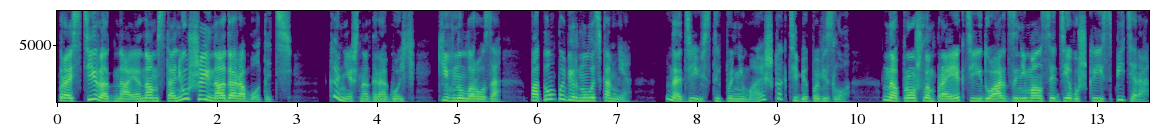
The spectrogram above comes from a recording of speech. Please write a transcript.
Прости, родная, нам с Танюшей надо работать. Конечно, дорогой, кивнула Роза. Потом повернулась ко мне. Надеюсь, ты понимаешь, как тебе повезло. На прошлом проекте Эдуард занимался девушкой из Питера.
